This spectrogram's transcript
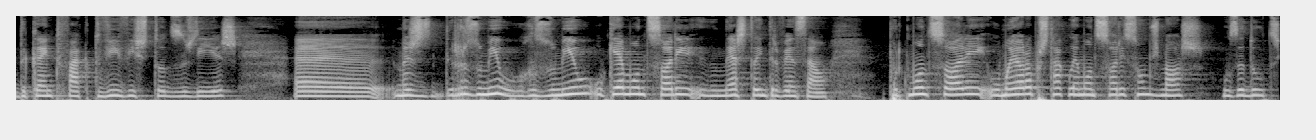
de quem de facto vive isto todos os dias. Uh, mas resumiu, resumiu o que é Montessori nesta intervenção. Porque Montessori, o maior obstáculo em Montessori somos nós, os adultos,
